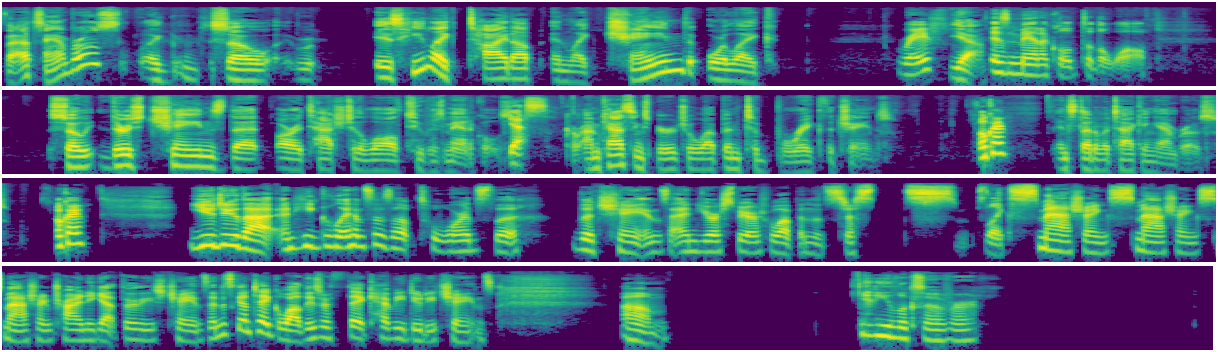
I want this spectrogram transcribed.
That's Ambrose? Like so is he like tied up and like chained or like Rafe yeah. is manacled to the wall. So there's chains that are attached to the wall to his manacles. Yes, correct. I'm casting spiritual weapon to break the chains Okay. instead of attacking Ambrose. Okay. You do that and he glances up towards the the chains and your spiritual weapon that's just like smashing, smashing, smashing trying to get through these chains and it's going to take a while. These are thick, heavy duty chains. Um and he looks over.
